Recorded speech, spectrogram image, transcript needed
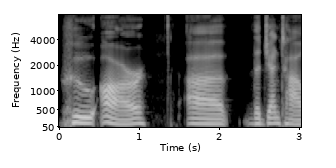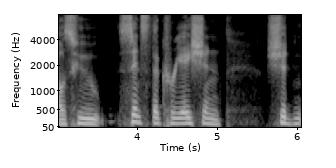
who are uh, the Gentiles who, since the creation, should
